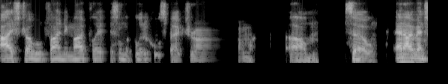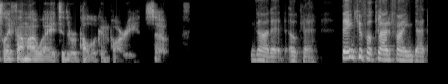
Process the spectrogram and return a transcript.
I struggled finding my place on the political spectrum. Um, so, and I eventually found my way to the Republican Party. So, got it. Okay. Thank you for clarifying that.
